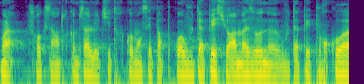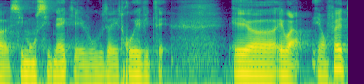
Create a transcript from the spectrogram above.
Voilà, je crois que c'est un truc comme ça le titre, Commencer par pourquoi. Vous tapez sur Amazon, vous tapez pourquoi Simon Sinek et vous allez trouver vite fait. Et, et voilà. Et en fait,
